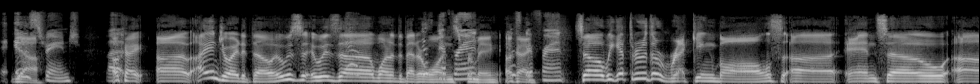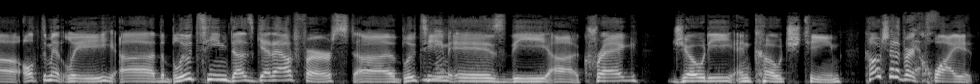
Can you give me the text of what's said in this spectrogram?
It Yeah. was strange. But Okay. Uh, I enjoyed it though. It was it was uh, one of the better ones for me. Okay. different. So we get through the wrecking balls, uh, and so uh, ultimately uh, the blue team does get out first. Uh, the blue team Mm-hmm. is the uh, Craig, Jodie, and Coach team. Coach had a very Yes. quiet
